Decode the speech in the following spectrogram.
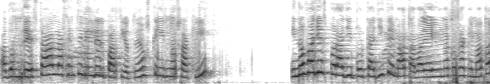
A donde está la gente viendo el partido. Tenemos que irnos aquí. Y no vayas por allí, porque allí te mata, ¿vale? Hay una cosa que mata,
